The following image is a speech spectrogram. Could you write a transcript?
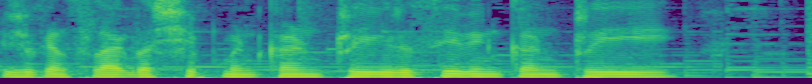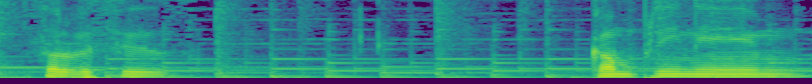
you can select the shipment country, receiving country, services, company name,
